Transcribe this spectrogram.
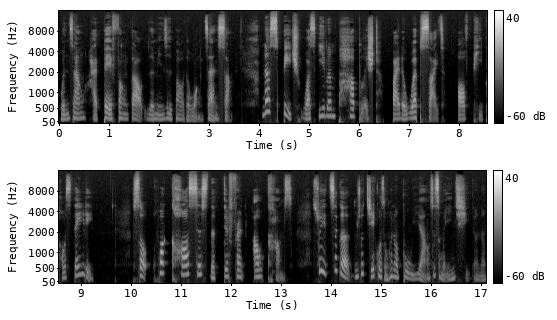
文章还被放到人民日报的网站上。That speech was even published by the website of People's Daily. So, what causes the different outcomes? 所以这个你说结果怎么会那么不一样？是什么引起的呢？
